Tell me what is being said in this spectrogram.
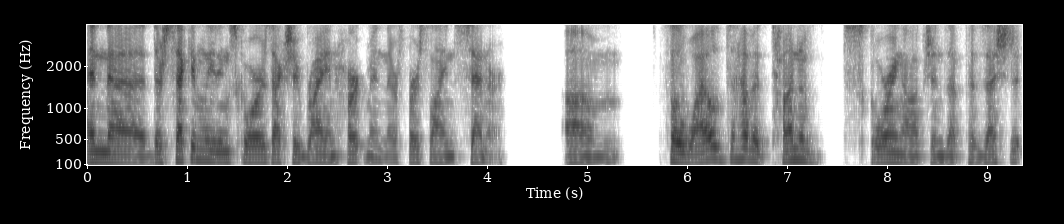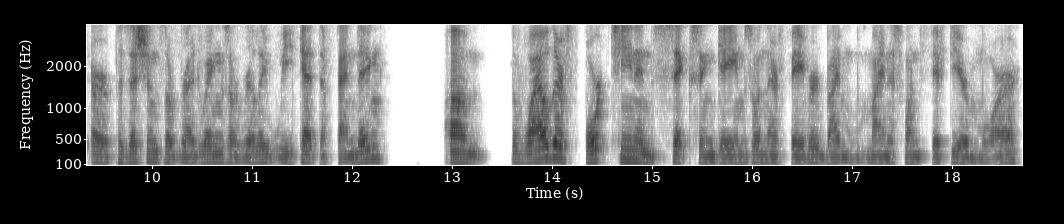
And uh, their second leading scorer is actually Ryan Hartman, their first line center. Um, so the Wild have a ton of scoring options at possession or positions the Red Wings are really weak at defending. Um, the Wild are 14 and 6 in games when they're favored by minus 150 or more.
